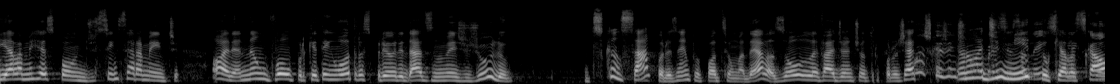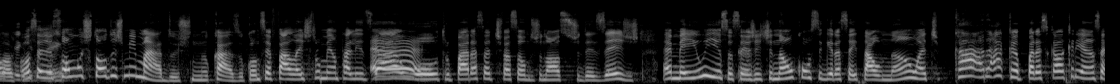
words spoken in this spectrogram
E ela me responde, sinceramente, olha, não vou porque tenho outras prioridades no mês de julho. Descansar, por exemplo, pode ser uma delas, ou levar adiante outro projeto. Eu acho que a gente eu não, não admito que ela se explicar o coloque. que Ou seja, tem. somos todos mimados, no caso. Quando você fala instrumentalizar É. o outro para a satisfação dos nossos desejos, é meio isso. Assim, a gente não conseguir aceitar o não é tipo, caraca, parece aquela criança.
